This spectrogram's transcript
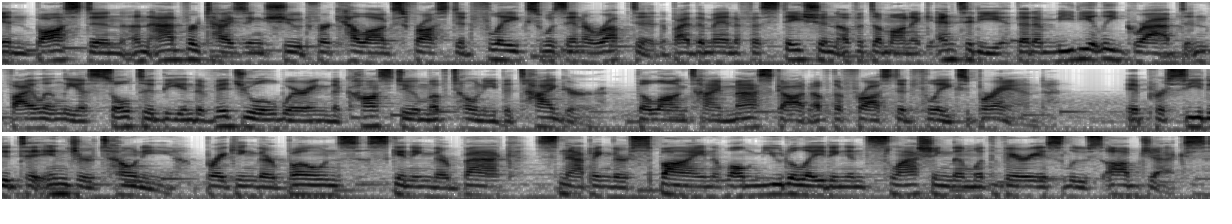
In Boston, an advertising shoot for Kellogg's Frosted Flakes was interrupted by the manifestation of a demonic entity that immediately grabbed and violently assaulted the individual wearing the costume of Tony the Tiger, the longtime mascot of the Frosted Flakes brand. It proceeded to injure Tony, breaking their bones, skinning their back, snapping their spine, while mutilating and slashing them with various loose objects,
